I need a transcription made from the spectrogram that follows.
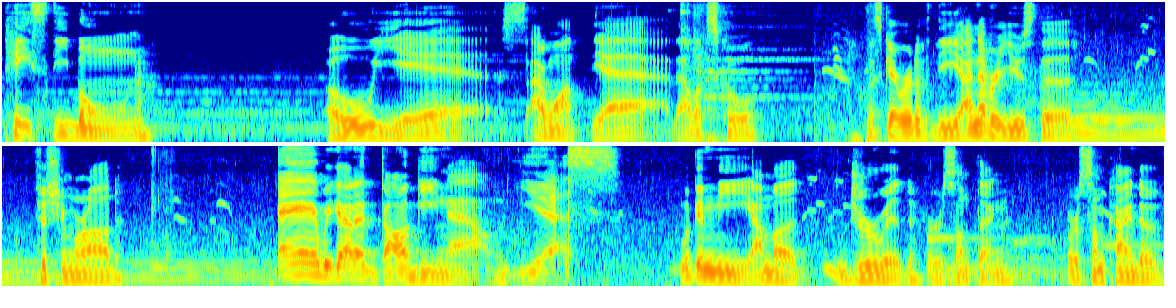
Tasty bone. Oh, yes. I want... Yeah, that looks cool. Let's get rid of the... I never used the fishing rod. And we got a doggy now. Yes. Look at me. I'm a druid or something. Or some kind of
